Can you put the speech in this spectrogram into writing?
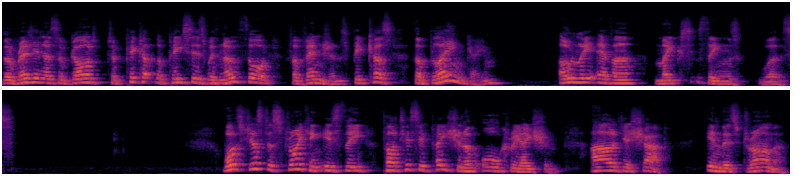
the readiness of God to pick up the pieces with no thought for vengeance because the blame game only ever makes things worse. What's just as striking is the participation of all creation, Al Yashab, in this drama.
